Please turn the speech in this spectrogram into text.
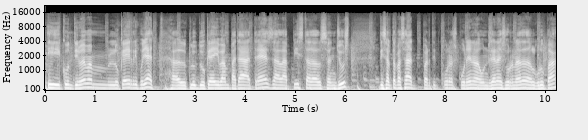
I continuem amb l'hoquei Ripollet. El club d'hoquei va empatar a 3 a la pista del Sant Just dissabte passat, partit corresponent a la onzena jornada del grup A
